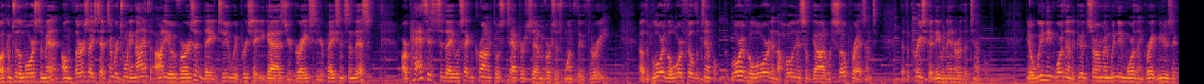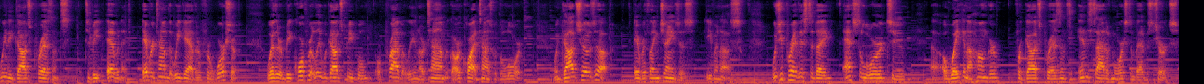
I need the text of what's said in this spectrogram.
Welcome to the Morriston Minute on Thursday, September 29th, audio version, day two. We appreciate you guys, your grace and your patience in this. Our passage today was Second Chronicles chapter 7, verses 1 through 3. Uh, the glory of the Lord filled the temple. The glory of the Lord and the holiness of God was so present that the priest couldn't even enter the temple. You know, we need more than a good sermon. We need more than great music. We need God's presence to be evident every time that we gather for worship whether it be corporately with God's people or privately in our time, our quiet times with the Lord. When God shows up, everything changes, even us. Would you pray this today? Ask the Lord to uh, awaken a hunger for God's presence inside of Morriston Baptist Church.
